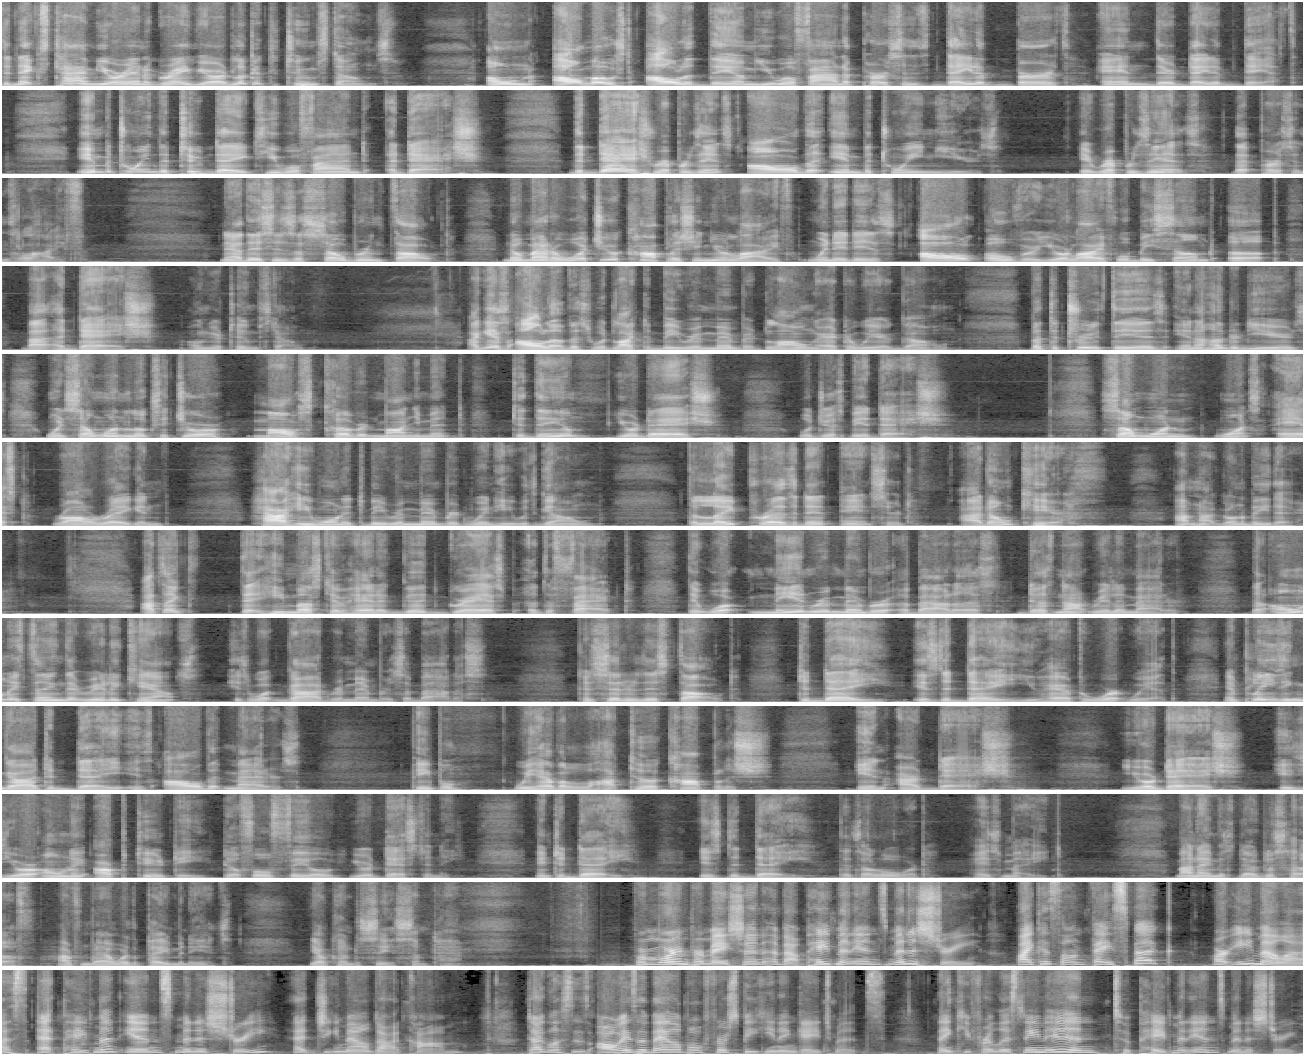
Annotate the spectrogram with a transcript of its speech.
The next time you are in a graveyard, look at the tombstones. On almost all of them, you will find a person's date of birth and their date of death. In between the two dates, you will find a dash. The dash represents all the in between years, it represents that person's life. Now, this is a sobering thought. No matter what you accomplish in your life, when it is all over, your life will be summed up by a dash on your tombstone. I guess all of us would like to be remembered long after we are gone. But the truth is, in a hundred years, when someone looks at your moss covered monument, to them, your dash will just be a dash. Someone once asked Ronald Reagan how he wanted to be remembered when he was gone. The late president answered, I don't care. I'm not going to be there. I think that he must have had a good grasp of the fact that what men remember about us does not really matter. The only thing that really counts is what God remembers about us. Consider this thought. Today is the day you have to work with, and pleasing God today is all that matters. People, we have a lot to accomplish in our dash. Your dash is your only opportunity to fulfill your destiny. And today is the day that the Lord has made. My name is Douglas Huff. I'm from down where the pavement ends. Y'all come to see us sometime. For more information about Pavement Ends Ministry, like us on Facebook or email us at pavementendsministry at gmail.com. Douglas is always available for speaking engagements. Thank you for listening in to Pavement Ends Ministry.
